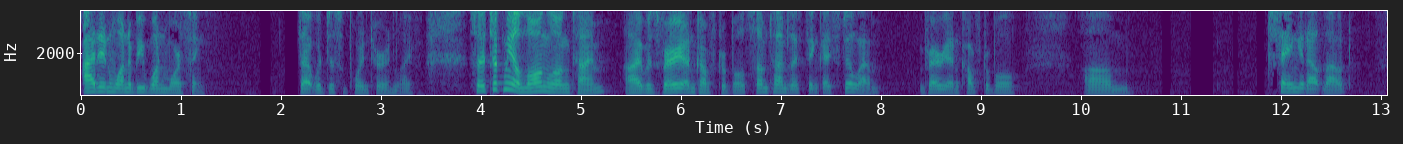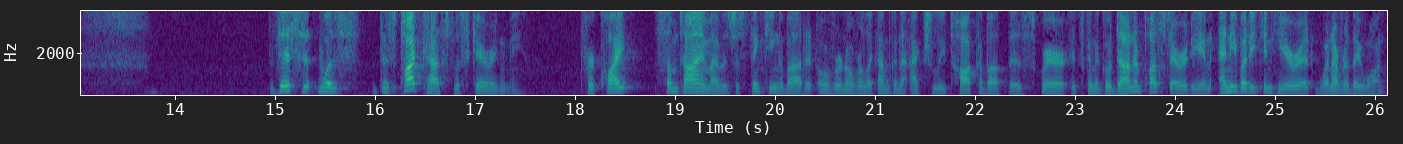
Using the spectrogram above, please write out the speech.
I didn't want to be one more thing that would disappoint her in life. So it took me a long, long time. I was very uncomfortable. Sometimes I think I still am very uncomfortable um, saying it out loud. This was this podcast was scaring me for quite some time. I was just thinking about it over and over, like I'm going to actually talk about this, where it's going to go down in posterity, and anybody can hear it whenever they want,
